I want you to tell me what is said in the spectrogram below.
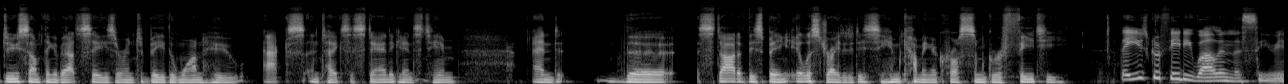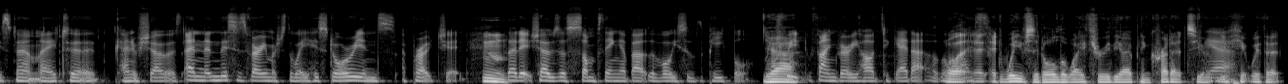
do something about Caesar and to be the one who acts and takes a stand against him. And the start of this being illustrated is him coming across some graffiti. They use graffiti well in this series, don't they, to kind of show us, and, and this is very much the way historians approach it, that it shows us something about the voice of the people, which Yeah. we find very hard to get at Well, it, it weaves it all the way through the opening credits. You're, Yeah. you're hit with it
